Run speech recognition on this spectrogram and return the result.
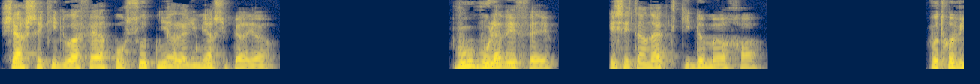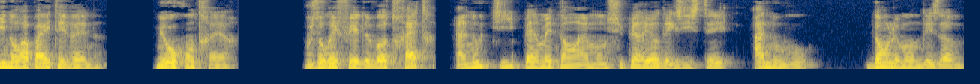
cherche ce qu'il doit faire pour soutenir la lumière supérieure. Vous, vous l'avez fait, et c'est un acte qui demeurera. Votre vie n'aura pas été vaine, mais au contraire, vous aurez fait de votre être un outil permettant à un monde supérieur d'exister à nouveau, dans le monde des hommes,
